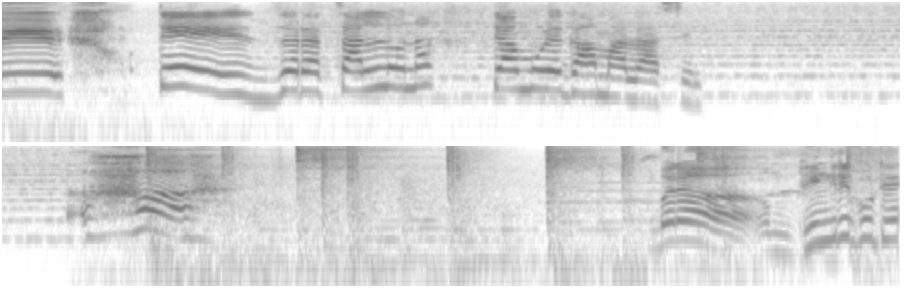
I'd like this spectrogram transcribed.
ते ते जरा चाललो ना त्यामुळे घाम आला असेल. हा. बरं भिंगरी कुठे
